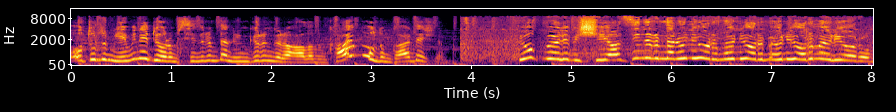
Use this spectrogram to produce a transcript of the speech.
Oturdum yemin ediyorum sinirimden hüngür hüngür ağladım. Kayboldum kardeşim. Yok böyle bir şey ya. Sinirimden ölüyorum, ölüyorum, ölüyorum, ölüyorum.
